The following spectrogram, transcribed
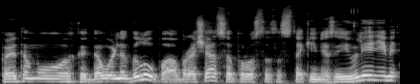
Поэтому сказать, довольно глупо обращаться просто с такими заявлениями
